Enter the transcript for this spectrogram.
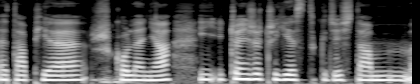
etapie szkolenia i, i część rzeczy jest gdzieś tam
